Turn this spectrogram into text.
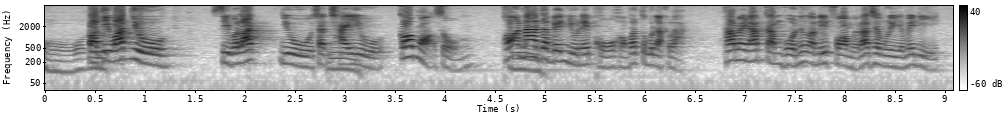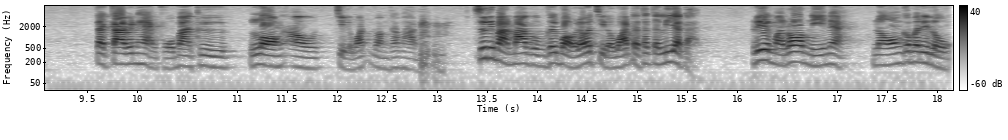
โอ้โหปฏิวัติอยู่ศิวรักษ์อยู่ชัดชัยอยู่ ก็เหมาะสมเพ ราะอืมน่าจะเป็นอยู่ในโผของประตูหลักๆ ถ้าไม่นับกำพลซึ่งตอนนี้ฟอร์มกับราชบุรียังไม่ดี แต่กลายเป็นแหกโผมาคือลองเอาจิรวัตรวังทพันธ์ซึ่งที่ผ่านมาผมเคยบอกไปแล้วว่าจิรวัตรแต่ถ้าจะเรียกอะเรียกมารอบนี้เนี่ยน้องก็ไม่ได้ลง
